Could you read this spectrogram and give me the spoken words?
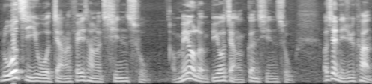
逻辑我讲的非常的清楚，没有人比我讲的更清楚。而且你去看，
